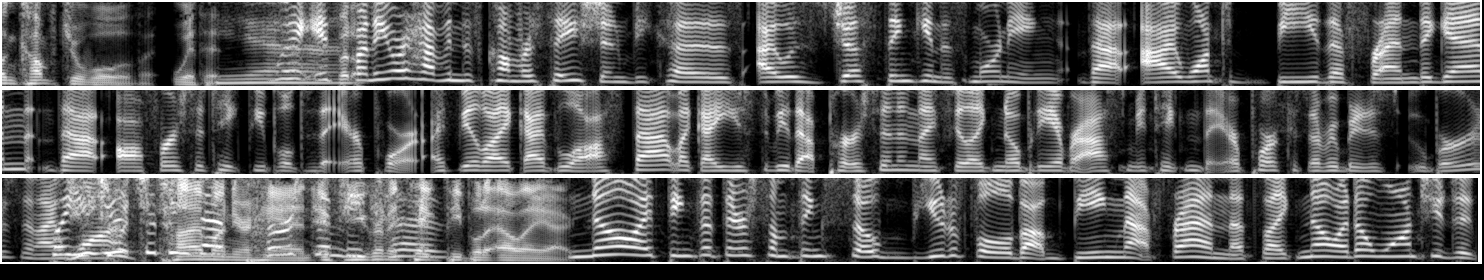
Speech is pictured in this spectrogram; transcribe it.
uncomfortable with it. With it. Yeah. Wait, it's But- funny we're having this conversation because I was just thinking this morning that I want to be the friend again that offers to take people to the airport. I feel like I've lost that. Like I used to be that person, and I feel like nobody ever asked me to take them to the airport because everybody just Ubers. And I But you want Too much to time on your hand if you're going to take people to LAX. No, I think that there's something so beautiful about being that friend that's like, no, I don't want you to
